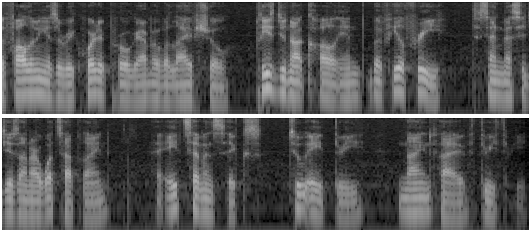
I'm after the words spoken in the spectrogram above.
The following is a recorded program of a live show. Please do not call in, but feel free to send messages on our WhatsApp line at 876 283 9533.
